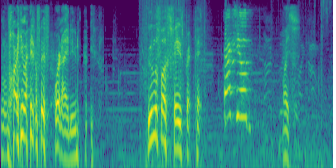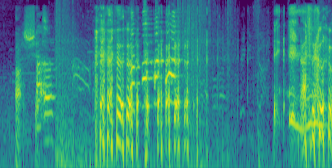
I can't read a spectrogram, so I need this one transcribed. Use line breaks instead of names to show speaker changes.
Why do you have to play Fortnite, dude? Who the fuck's face print? Pick?
Crack shield.
Nice. Oh shit.
Uh oh.
That's the clue.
